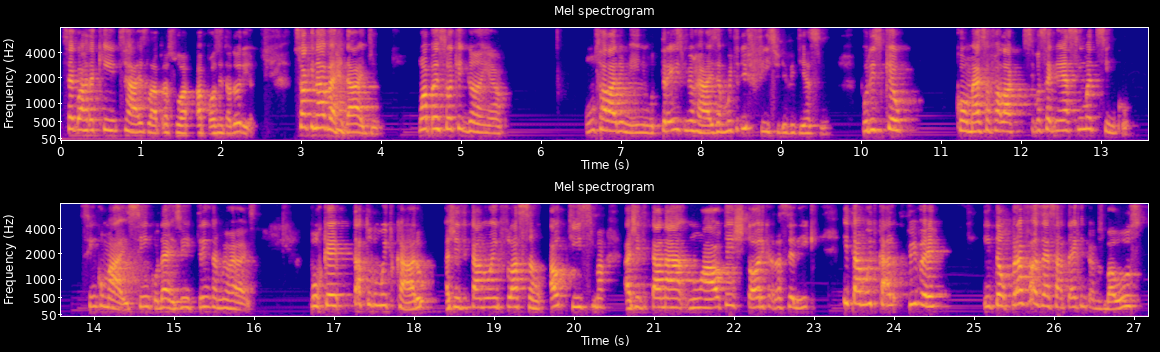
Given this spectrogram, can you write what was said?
você guarda 500 reais lá para sua aposentadoria. Só que, na verdade, uma pessoa que ganha um salário mínimo, 3 mil reais, é muito difícil dividir assim. Por isso que eu começo a falar, se você ganha acima de 5, 5 mais, 5, 10, 20, 30 mil reais. Porque tá tudo muito caro, a gente está numa inflação altíssima, a gente está numa alta histórica da Selic e está muito caro viver. Então, para fazer essa técnica dos baús,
